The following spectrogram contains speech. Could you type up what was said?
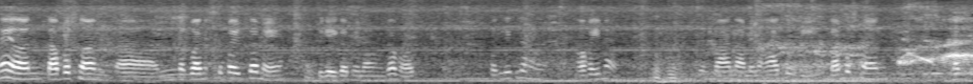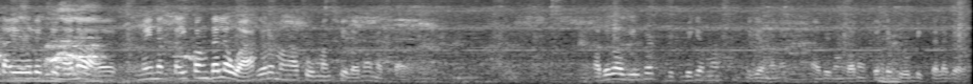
Ngayon, tapos nun, uh, nag 1 to 5 kami, nagbigay kami ng gamot. Saglit lang, okay na. Sumpahan namin ng atong Tapos nun, nagtayo ulit yung ano, may nagtayo pang dalawa. Siguro mga 2 months sila na nagtayo. Sabi ko, Gilbert, big- bigyan mo. Bigyan mo na. Sabi ko gano'n. Kasi tubig talaga eh.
